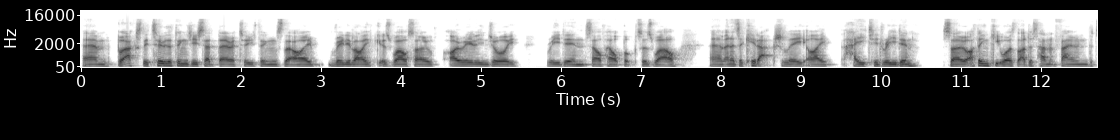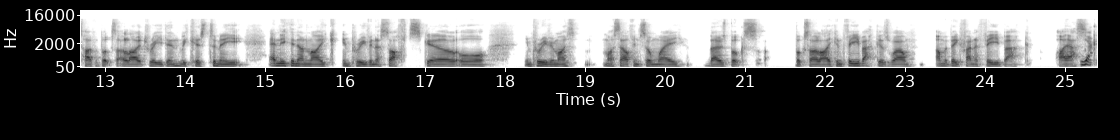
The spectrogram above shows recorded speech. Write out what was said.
Um, but actually, two of the things you said there are two things that I really like as well. So I really enjoy reading self help books as well. Um, and as a kid, actually, I hated reading. So I think it was that I just hadn't found the type of books that I liked reading because to me, anything on like improving a soft skill or improving my, myself in some way, those books books I like and feedback as well. I'm a big fan of feedback. I ask yes.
